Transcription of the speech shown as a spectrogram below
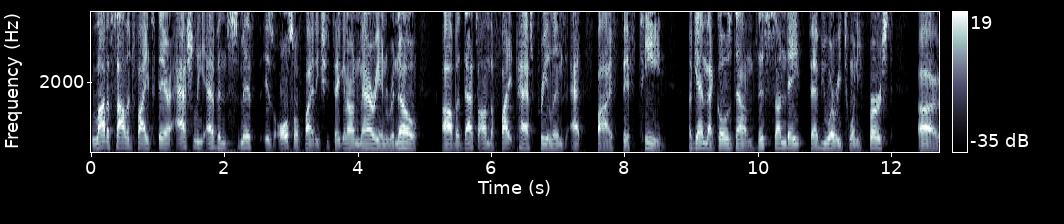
a lot of solid fights there. Ashley Evans Smith is also fighting. She's taking on Marion Reneau, uh, but that's on the Fight Pass prelims at 5:15. Again, that goes down this Sunday, February 21st. Uh,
